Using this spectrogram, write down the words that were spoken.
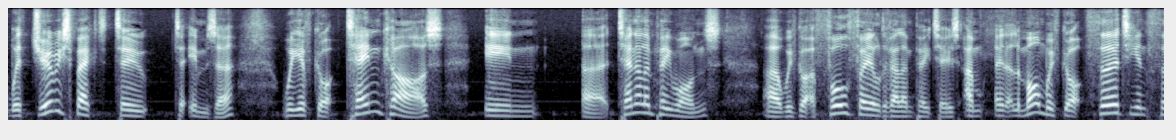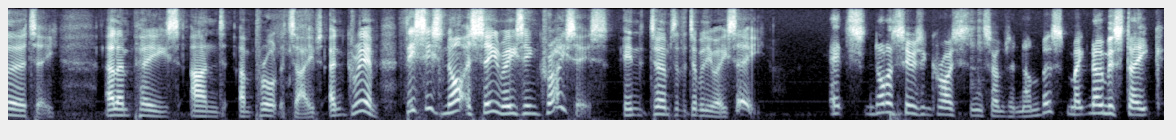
With due respect to to IMSA, we have got 10 cars in uh, 10 LMP1s. Uh, we've got a full field of LMP2s, and at Le Mans we've got 30 and 30 LMPs and, and prototypes. And Graham, this is not a series in crisis in terms of the WEC. It's not a series in crisis in terms of numbers. Make no mistake,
